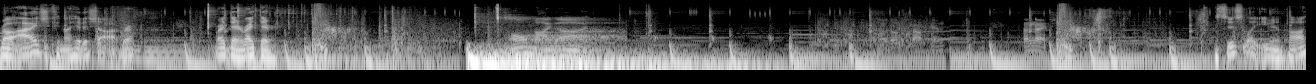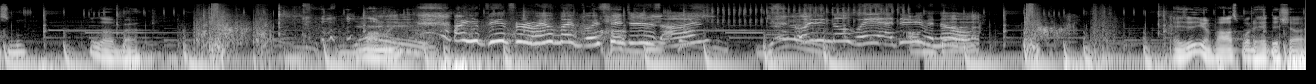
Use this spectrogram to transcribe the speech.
Bro, I actually cannot hit a shot, bro. Right there, right there. Oh my god. No, don't stop him. Oh, nice. Is this like even possible? Hello, bro. Long way. Are you being for real? My voice changer is on? I didn't know. Wait, I didn't even know. Is it even possible to hit this shot?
